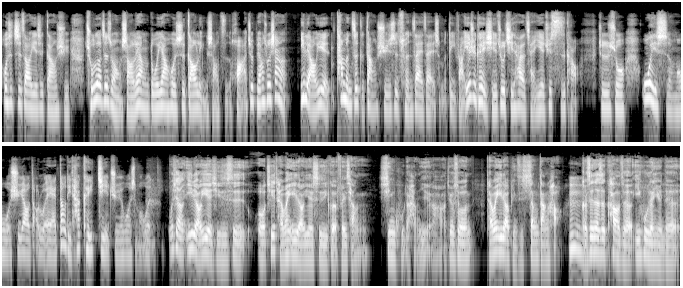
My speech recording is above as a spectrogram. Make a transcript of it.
或是制造业是刚需。除了这种少量多样，或是高龄少子化，就比方说像医疗业，他们这个刚需是存在在什么地方？也许可以协助其他的产业去思考，就是说为什么我需要导入 AI？到底它可以解决我什么问题？我想医疗业其实是我其实台湾医疗业是一个非常辛苦的行业了哈，就是说台湾医疗品质相当好，嗯，可是那是靠着医护人员的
